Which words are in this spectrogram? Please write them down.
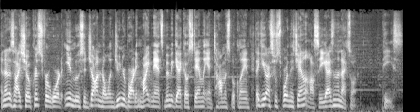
Anana's High Show, Christopher Ward, Ian Musa, John Nolan, Junior Barding, Mike Nance, Mimic Gecko, Stanley, and Thomas McLean. Thank you guys for supporting the channel, and I'll see you guys in the next one. Peace.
